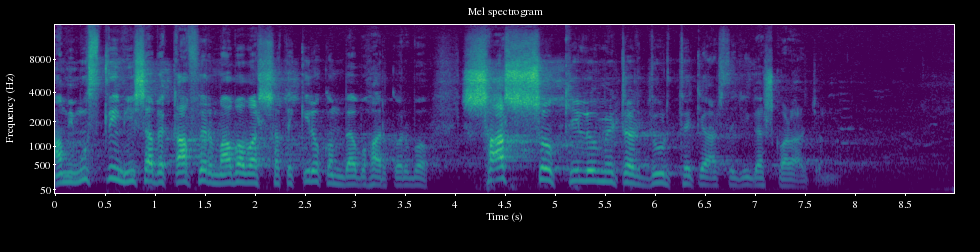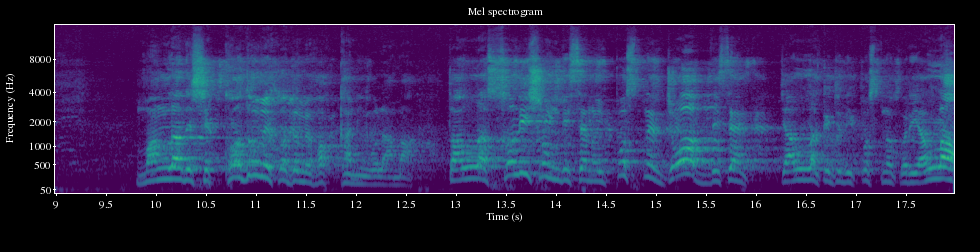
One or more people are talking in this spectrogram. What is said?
আমি মুসলিম হিসাবে কাফের মা বাবার সাথে কীরকম ব্যবহার করব? সাতশো কিলোমিটার দূর থেকে আসছে জিজ্ঞাসা করার জন্য। বাংলাদেশে কদমে কদমে হক্কানি ওলামা। তো আল্লাহ সলিউশন দিছেন, ওই প্রশ্নের জবাব দিছেন যে আল্লাহকে যদি প্রশ্ন করি, আল্লাহ,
